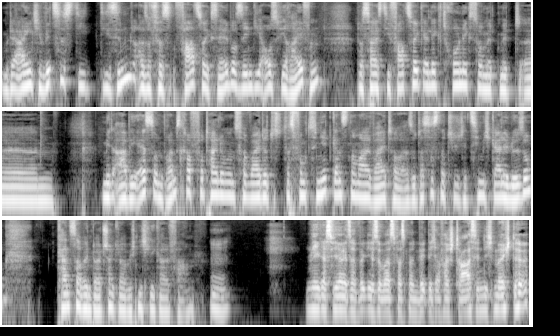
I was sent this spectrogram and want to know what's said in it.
Und der eigentliche Witz ist, die, die sind, also fürs Fahrzeug selber sehen die aus wie Reifen. Das heißt, die Fahrzeugelektronik so mit, mit, ähm, mit ABS und Bremskraftverteilung und so weiter, das, das funktioniert ganz normal weiter. Also das ist natürlich eine ziemlich geile Lösung. Kannst du aber in Deutschland, glaube ich, nicht legal fahren. Mhm. Nee, das wäre jetzt auch wirklich sowas, was man wirklich auf der Straße nicht möchte,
